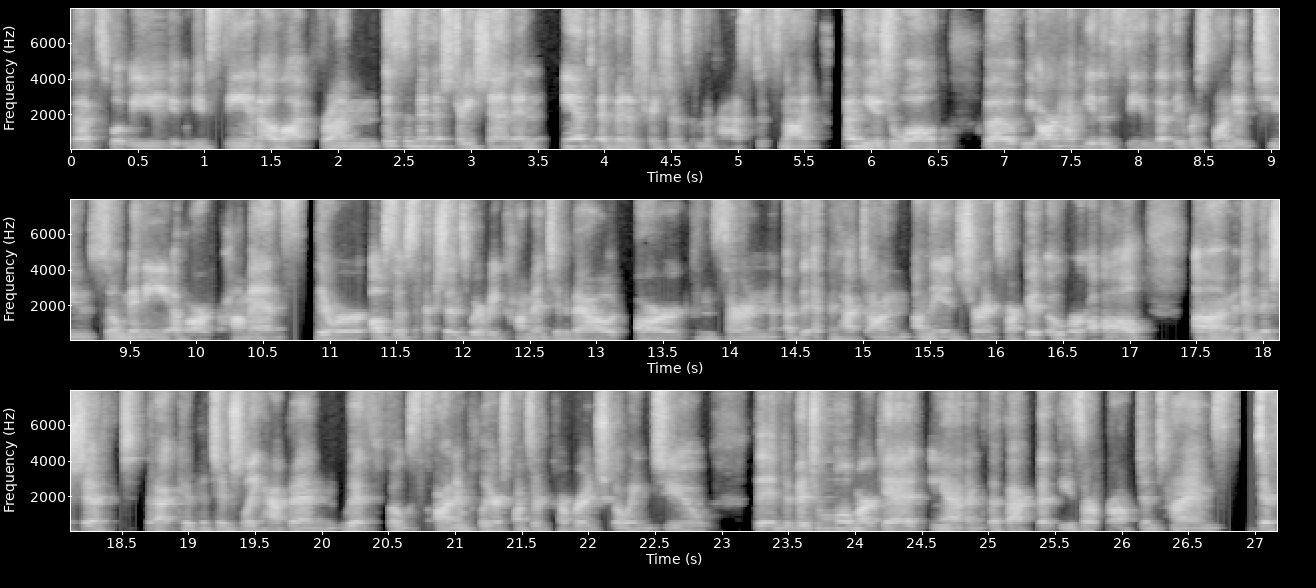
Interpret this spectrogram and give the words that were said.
That's what we we've seen a lot from this administration and and administrations in the past. It's not unusual, but we are happy to see that they responded to so many of our comments. There were also sections where we commented about our concern of the impact on on the insurance market overall um, and the shift that could potentially happen with folks on employer sponsored coverage going to the individual market and the fact that these are oftentimes different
